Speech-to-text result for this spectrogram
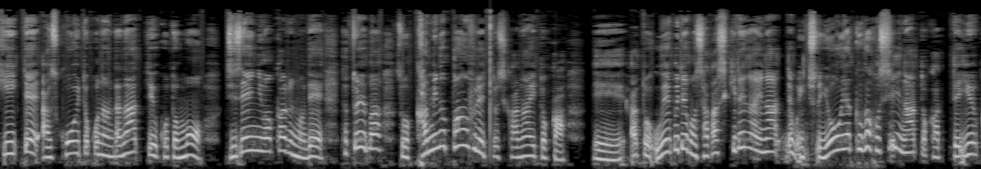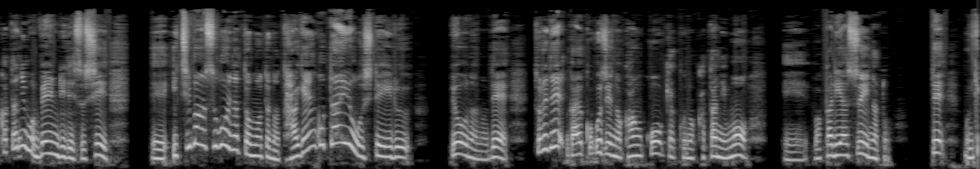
聞いて、あ、こういうとこなんだなっていうことも事前にわかるので、例えば、その紙のパンフレットしかないとか、えー、あとウェブでも探しきれないな、でもちょっと要約が欲しいなとかっていう方にも便利ですし、えー一番すごいなと思ったのは多言語対応をしているようなので、それで外国人の観光客の方にも、えーわかりやすいなと。で、現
